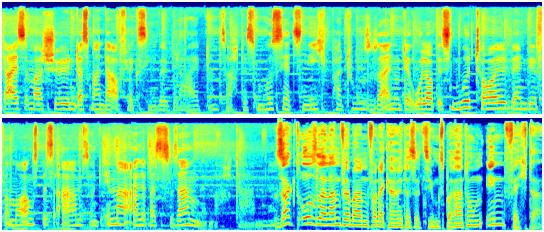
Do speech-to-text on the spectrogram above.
Da ist immer schön, dass man da auch flexibel bleibt und sagt, es muss jetzt nicht partout so sein und der Urlaub ist nur toll, wenn wir von morgens bis abends und immer alle was zusammen gemacht haben. Ne? Sagt Ursula Landwehrmann von der Caritas Erziehungsberatung in Fechter.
